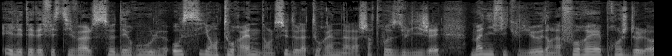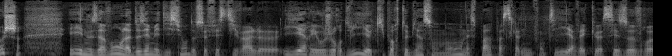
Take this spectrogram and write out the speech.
Et l'été des festivals se déroule aussi en Touraine, dans le sud de la Touraine, à la Chartreuse du Liget. Magnifique lieu dans la forêt proche de Loche. Et nous avons la deuxième édition de ce festival euh, hier et aujourd'hui euh, qui porte bien son nom, n'est-ce pas, Pascaline Ponty, avec euh, ses œuvres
